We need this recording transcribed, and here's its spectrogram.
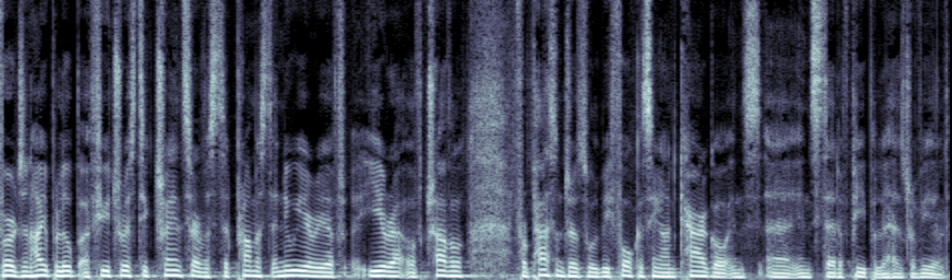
Virgin Hyperloop, a futuristic train service that promised a new era of, era of travel for passengers, will be focusing on cargo in, uh, instead of people, it has revealed.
